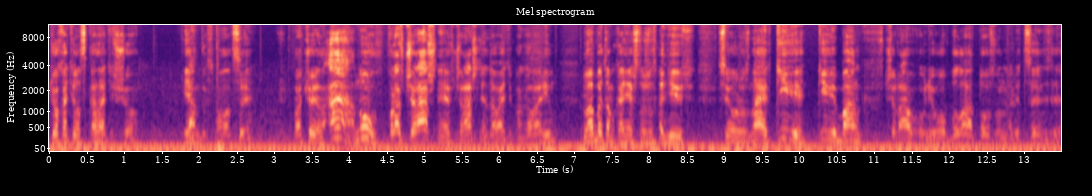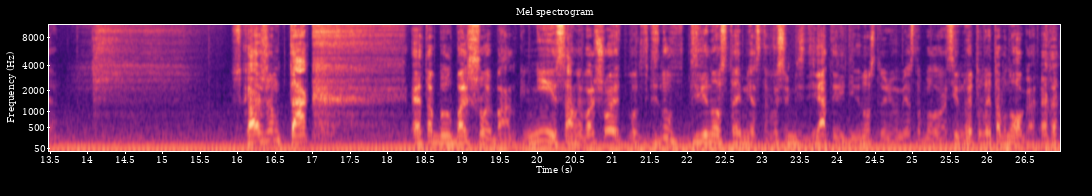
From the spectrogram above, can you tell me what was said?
Что хотел сказать еще? Яндекс молодцы. Про что я... А, ну, про вчерашнее, вчерашнее давайте поговорим. Ну, об этом, конечно же, надеюсь, все уже знают. Киви, Киви Банк, вчера у него была отозвана лицензия. Скажем так, это был большой банк. Не самый большой, вот, ну, 90 место, 89 или 90 у него место было в России, но это, это много. Это,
